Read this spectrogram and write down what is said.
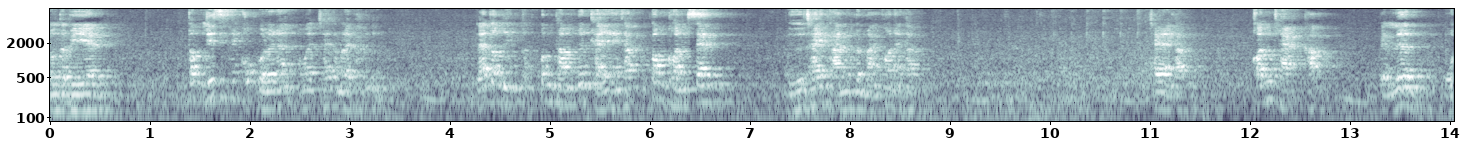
ลงทะเบียนต้องลิสต์ให้ครบหมดเลยนะว่าใช้ทำอะไรบ้างและต้องต้องทำเงื่อนไขยังไงครับ ต้องคอนเซนต์หรือใช้ฐานกฎหมายข้อไหนครับ ใช่ไหมครับคอนแทคครับเป็นเรื่องบ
